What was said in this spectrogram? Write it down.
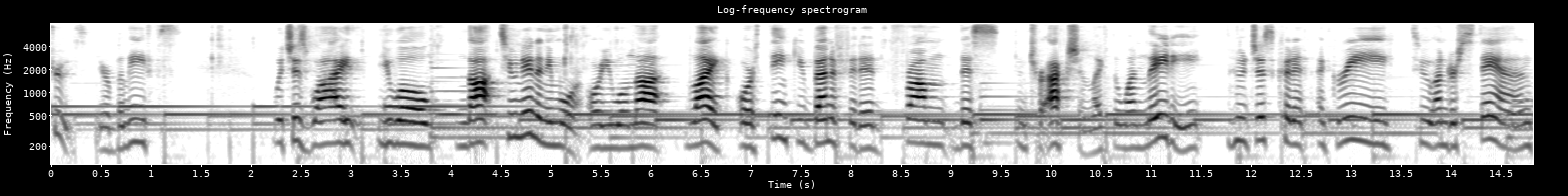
truths, your beliefs, which is why you will not tune in anymore or you will not like or think you benefited from this interaction. Like the one lady who just couldn't agree to understand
